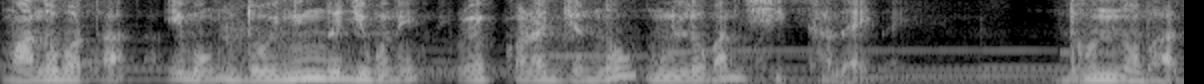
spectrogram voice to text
মানবতা এবং দৈনন্দিন জীবনে প্রয়োগ করার জন্য মূল্যবান শিক্ষা দেয়। ধন্যবাদ।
